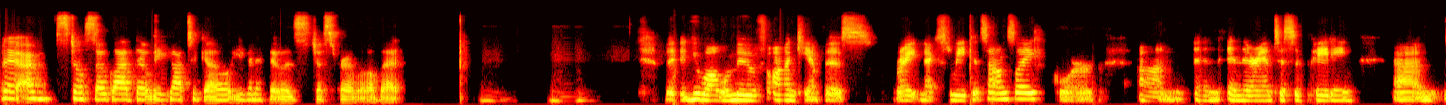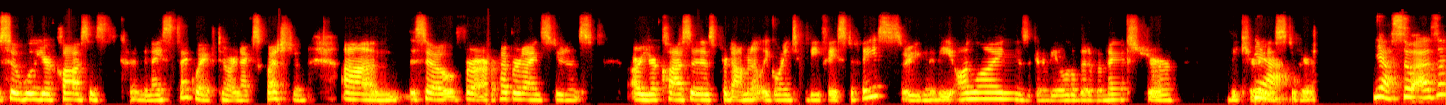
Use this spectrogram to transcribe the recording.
but I'm still so glad that we got to go, even if it was just for a little bit. But you all will move on campus right next week, it sounds like, or um, and, and they're anticipating. Um, so will your classes, kind of a nice segue to our next question. Um, so for our Pepperdine students, are your classes predominantly going to be face-to-face? Are you gonna be online? Is it gonna be a little bit of a mixture? I'd be curious yeah. to hear. Yeah, so as of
